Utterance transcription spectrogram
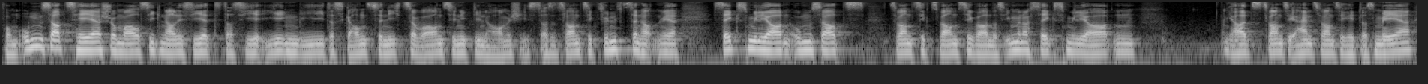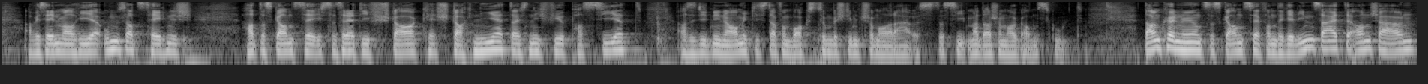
vom Umsatz her schon mal signalisiert, dass hier irgendwie das Ganze nicht so wahnsinnig dynamisch ist. Also 2015 hatten wir 6 Milliarden Umsatz, 2020 waren das immer noch 6 Milliarden ja, jetzt 2021 etwas mehr, aber wir sehen mal hier, umsatztechnisch hat das Ganze, ist das relativ stark stagniert, da ist nicht viel passiert. Also die Dynamik ist da vom Wachstum bestimmt schon mal raus. Das sieht man da schon mal ganz gut. Dann können wir uns das Ganze von der Gewinnseite anschauen.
